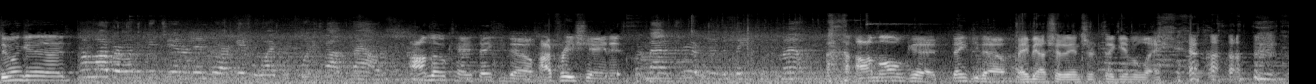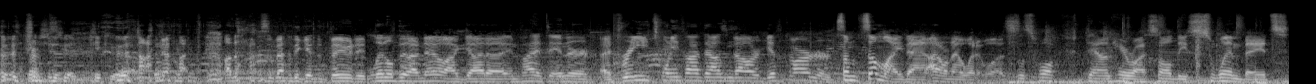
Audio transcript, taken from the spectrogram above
doing? Doing good. Come over, let me get you entered into our giveaway for twenty-five thousand. I'm okay, thank you though. I appreciate it. What about a trip to the beach with the mountains? I'm all good. Thank you though. Maybe I should have entered the giveaway. She's gonna kick you out. I know. I, I thought I was about to get the boot. And little did I know I got uh, invited to enter a free twenty-five thousand dollar gift card or some something like that. I don't know what it was. Let's walk down here where I saw these swim baits.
